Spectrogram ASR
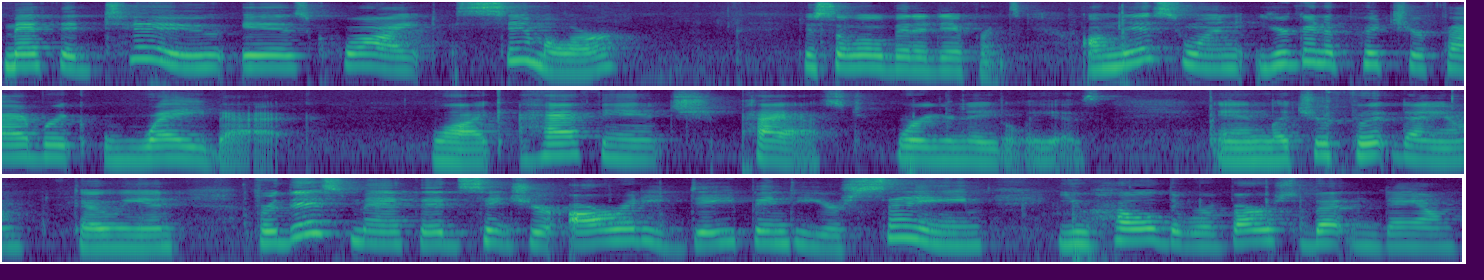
Method two is quite similar just a little bit of difference. On this one, you're going to put your fabric way back, like a half inch past where your needle is. And let your foot down, go in. For this method, since you're already deep into your seam, you hold the reverse button down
